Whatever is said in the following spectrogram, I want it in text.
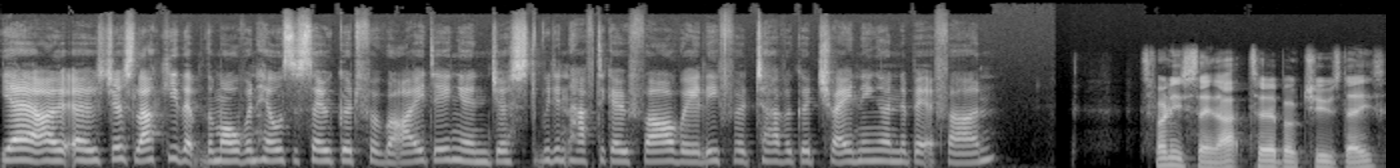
yeah, I, I, was just lucky that the Malvern Hills are so good for riding, and just we didn't have to go far really for to have a good training and a bit of fun. It's funny you say that Turbo Tuesdays.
